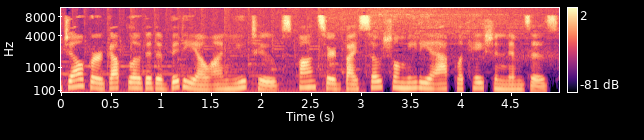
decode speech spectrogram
Kjellberg uploaded a video on YouTube sponsored by social media application Nimses.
